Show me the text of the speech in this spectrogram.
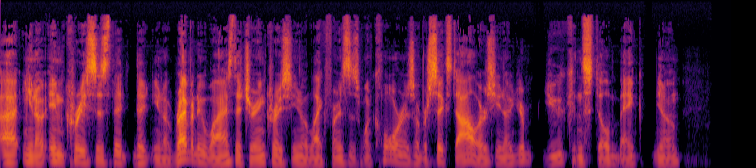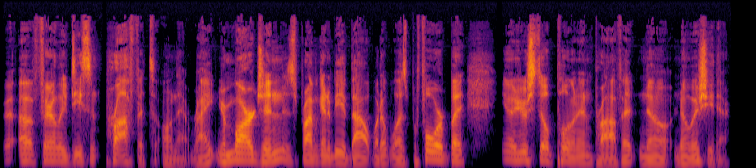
uh, you know, increases that, that you know revenue wise that you're increasing. You know, like for instance, when corn is over six dollars, you know, you're you can still make you know a fairly decent profit on that, right? Your margin is probably going to be about what it was before, but you know, you're still pulling in profit. No, no issue there.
